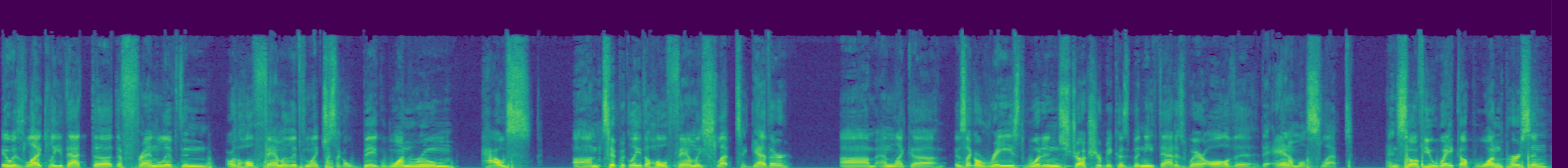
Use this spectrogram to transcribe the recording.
it was likely that the, the friend lived in, or the whole family lived in like just like a big one room house. Um, typically, the whole family slept together. Um, and like a, it was like a raised wooden structure because beneath that is where all the, the animals slept. And so if you wake up one person,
